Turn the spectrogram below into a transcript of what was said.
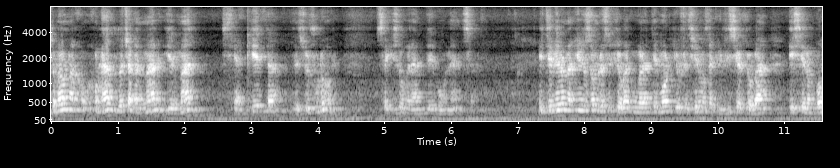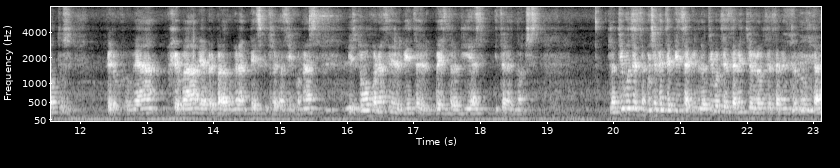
Tomaron a Jonás, lo echan al mar y el mar se aquieta de su furor. Se hizo grande bonanza. Y temieron aquellos hombres a Jehová con gran temor que ofrecieron sacrificio a Jehová e hicieron votos. Pero Jehová, Jehová había preparado un gran pez que tragase Jonás y estuvo Jonás en el vientre del pez tres días y tres noches. Mucha gente piensa que el Antiguo Testamento y el Nuevo Testamento no están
